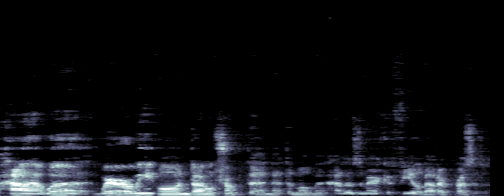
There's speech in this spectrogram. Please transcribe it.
How, uh, where are we on Donald Trump then at the moment? How does America feel about our president?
